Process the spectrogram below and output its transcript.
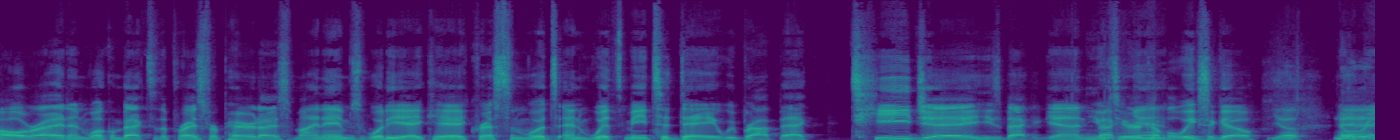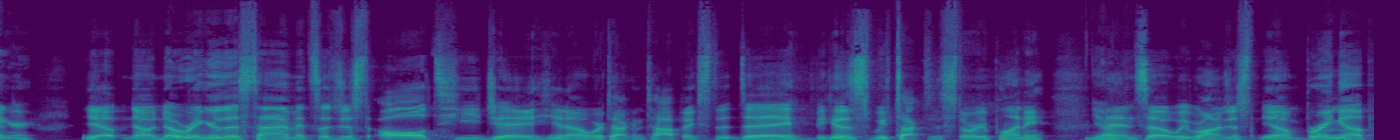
All right, and welcome back to the Price for Paradise. My name's Woody, aka Creston Woods, and with me today we brought back TJ. He's back again. He was here again. a couple weeks ago. Yep. No And- ringer. Yep, no, no ringer this time. It's uh, just all TJ. You know, we're talking topics th- today because we've talked to the story plenty, Yeah. and so we want to just you know bring up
